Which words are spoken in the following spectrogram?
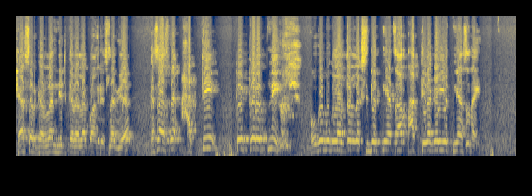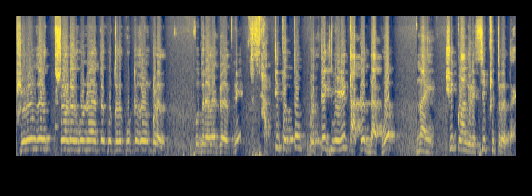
ह्या सरकारला नीट करायला काँग्रेसला वेळ. कसं असतं? हत्ती ते करत नाही. होग बुकला तर लक्ष देत नाही. याचा अर्थ हत्तीला काही येत नाही असं नाही. फिरून जर सोडत गुंडळ तर कुत्र कुठं जाऊन पडल? कुत्र्याला कळत नाही. हत्ती फक्त प्रत्येक वेळी ताकद दाखवत नाही. ही काँग्रेसची फितरत आहे.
